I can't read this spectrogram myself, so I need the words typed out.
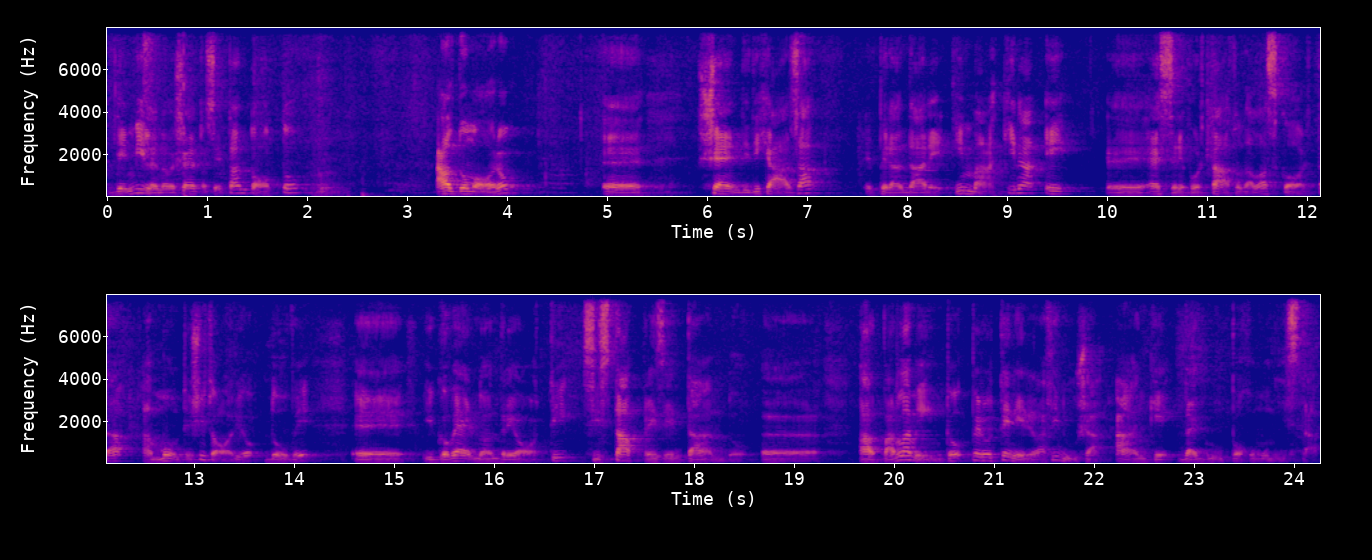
del 1978 Aldo Moro eh, scende di casa per andare in macchina e eh, essere portato dalla scorta a Montecitorio dove eh, il governo Andreotti si sta presentando eh, al Parlamento per ottenere la fiducia anche dal gruppo comunista.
